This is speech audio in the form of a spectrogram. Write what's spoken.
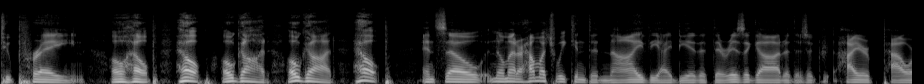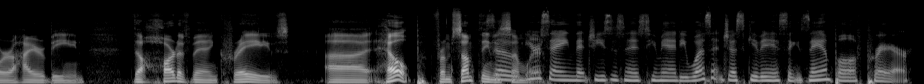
to praying, Oh, help, help, oh God, oh God, help. And so, no matter how much we can deny the idea that there is a God or there's a higher power, a higher being, the heart of man craves uh, help from something so or somewhere. you're saying that Jesus in his humanity wasn't just giving us an example of prayer.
